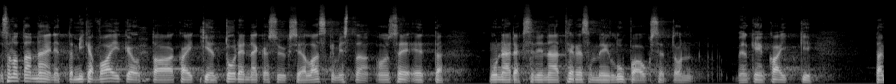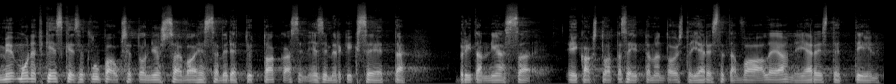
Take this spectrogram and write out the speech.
sanotaan näin, että mikä vaikeuttaa kaikkien todennäköisyyksiä laskemista on se, että mun nähdäkseni nämä Theresa Mayn lupaukset on melkein kaikki, tai monet keskeiset lupaukset on jossain vaiheessa vedetty takaisin. Esimerkiksi se, että Britanniassa ei 2017 järjestetä vaaleja, ne järjestettiin.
